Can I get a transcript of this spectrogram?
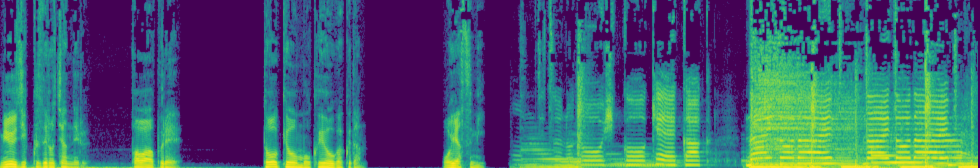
ミュージックゼロチャンネルパワープレイ東京木曜楽団。おやすみ。本日の逃避行計画。ナイトダイブナイトダイブ。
